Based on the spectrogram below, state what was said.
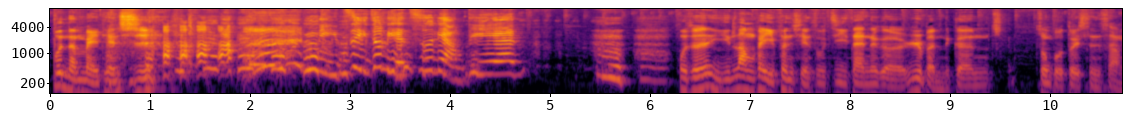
不能每天吃。你自己就连吃两天。我觉得已经浪费一份咸酥鸡在那个日本跟中国队身上。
